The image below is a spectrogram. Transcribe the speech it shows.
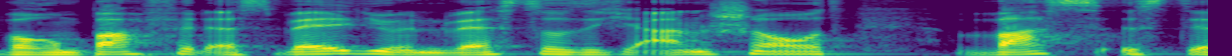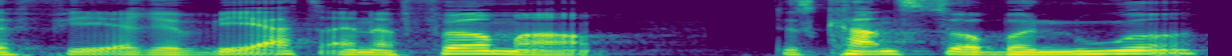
Warren Buffett als Value Investor sich anschaut, was ist der faire Wert einer Firma? Das kannst du aber nur,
